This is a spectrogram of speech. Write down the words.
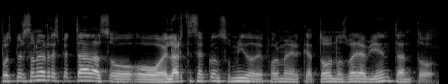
pues personas respetadas o, o el arte sea consumido de forma en la que a todos nos vaya bien, tanto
